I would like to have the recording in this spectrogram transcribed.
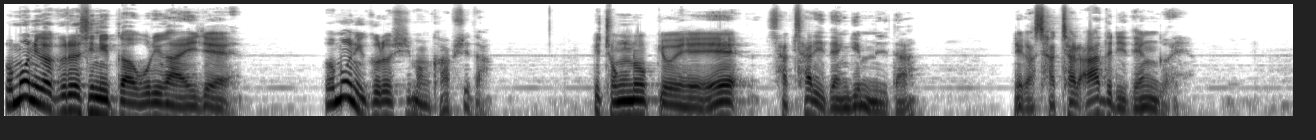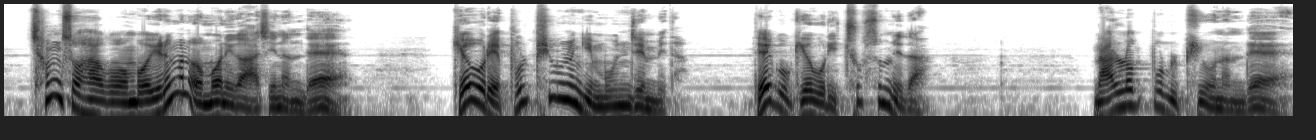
어머니가 그러시니까 우리가 이제 어머니 그러시면 갑시다. 종로교회에 사찰이 댕깁니다. 내가 사찰 아들이 된 거예요. 청소하고 뭐 이런 건 어머니가 하시는데 겨울에 불 피우는 게 문제입니다. 대구 겨울이 춥습니다. 난로 불을 피우는데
